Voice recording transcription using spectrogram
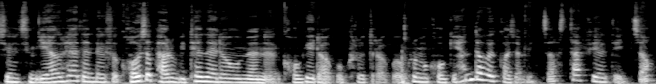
지금 지금 예약을 해야 된다 그래서 거기서 바로 밑에 내려오면은 거기라고 그러더라고요. 그러면 거기 현대백화점 있죠, 스타필드 있죠.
